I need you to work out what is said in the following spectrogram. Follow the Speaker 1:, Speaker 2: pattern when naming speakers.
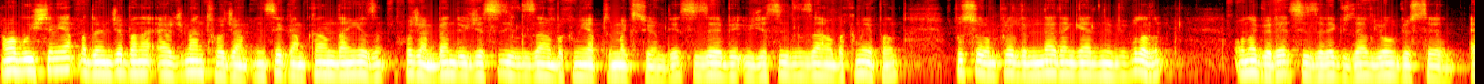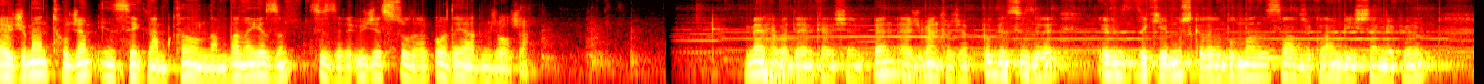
Speaker 1: Ama bu işlemi yapmadan önce bana Ercüment Hocam Instagram kanalından yazın. Hocam ben de ücretsiz yıldızlama bakımı yaptırmak istiyorum diye. Sizlere bir ücretsiz yıldızlama bakımı yapalım. Bu sorun problemin nereden geldiğini bir bulalım. Ona göre sizlere güzel yol gösterelim. Ercüment Hocam Instagram kanalından bana yazın. Sizlere ücretsiz olarak orada yardımcı olacağım. Merhaba değerli kardeşlerim. Ben Ercüment Hoca. Bugün sizlere evinizdeki muskaları bulmanızı sağlayacak olan bir işlem yapıyorum.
